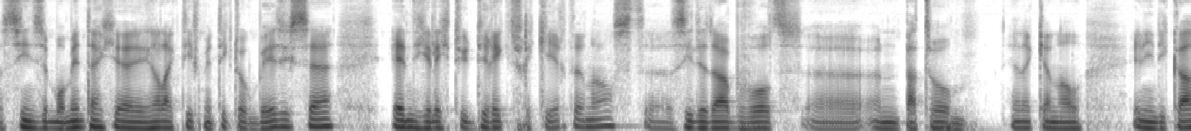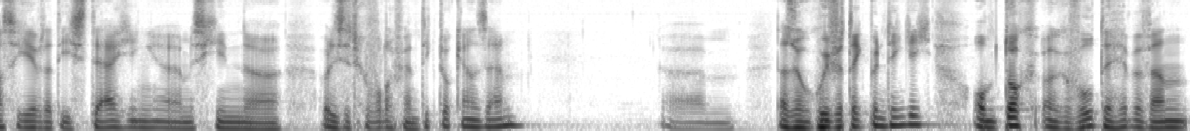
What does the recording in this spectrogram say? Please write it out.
sinds het moment dat je heel actief met TikTok bezig bent en je legt je direct verkeerd ernaast, zie je daar bijvoorbeeld een patroon. Ja, dat kan al een indicatie geven dat die stijging uh, misschien uh, wel eens het gevolg van TikTok kan zijn. Um, dat is een goed vertrekpunt, denk ik, om toch een gevoel te hebben van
